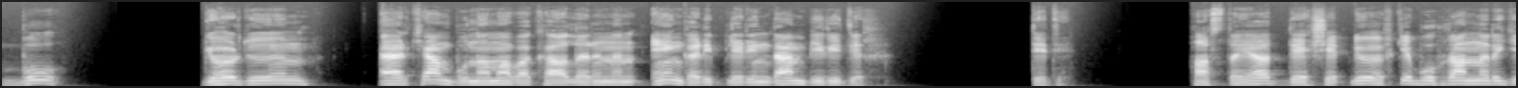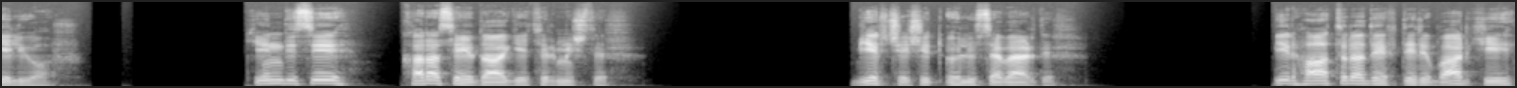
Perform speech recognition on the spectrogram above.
bu, gördüğüm erken bunama vakalarının en gariplerinden biridir, dedi. Hastaya dehşetli öfke buhranları geliyor. Kendisi kara sevda getirmiştir. Bir çeşit ölü severdir. Bir hatıra defteri var ki,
